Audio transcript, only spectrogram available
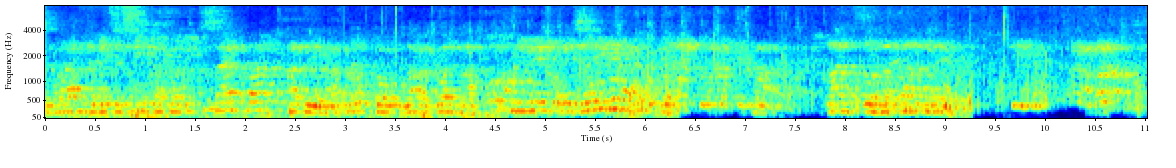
Serrate vice sindaco di Serra Adriano con la guarda complimento di Isaia anche da Mazzo Natale di Cava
